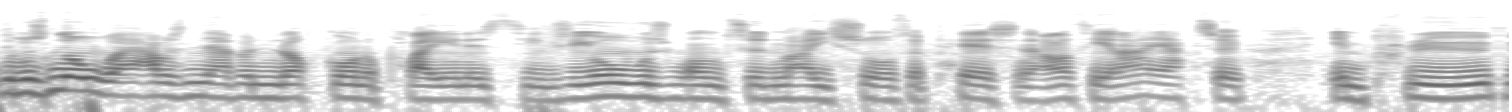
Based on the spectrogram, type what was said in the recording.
but there was no way I was never not going to play in his teams. He always wanted my sort of personality, and I had to improve.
